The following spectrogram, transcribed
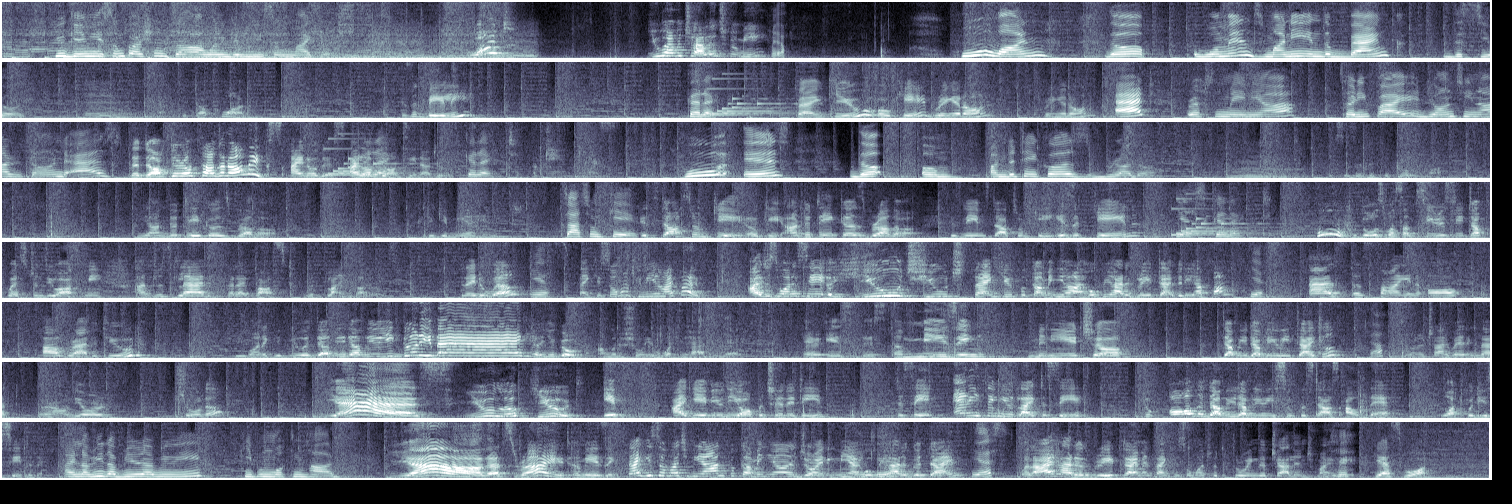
You gave me some questions, now I'm gonna give you some of my questions. What? You have a challenge for me? Yeah. Who won the Women's Money in the Bank this year? Hmm, that's a tough one. Is it Bayley? Correct. Thank you. Okay, bring it on. Bring it on. At WrestleMania 35, John Cena returned as The Doctor of Thuganomics. I know this. I love John Cena too. correct. Who is the um, Undertaker's brother? This is a difficult one. The Undertaker's brother. Could you give me a hint? Starts from K. It starts from K. Okay, Undertaker's brother. His name starts from K. Is it Kane? Yes, correct. Whew, those were some seriously tough questions you asked me. I'm just glad that I passed with flying colors. Did I do well? Yes. Thank you so much. Give me a high five. I just want to say a huge, huge thank you for coming here. I hope you had a great time. Did you have fun? Yes. As a sign of our gratitude, we want to give you a WWE goodie bag. Here you go. I'm going to show you what you have in there. There is this amazing miniature WWE title. Yeah. You want to try wearing that around your shoulder? Yes! You look cute. If I gave you the opportunity to say anything you'd like to say to all the WWE superstars out there. What would you say to them? I love you, WWE. Keep on working hard. Yeah, that's right. Amazing. Thank you so much, Viaan, for coming here and joining me. I Thank hope you you. had a good time. Yes? Well, I had a great time and thank you so much for throwing the challenge my way. Guess what?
